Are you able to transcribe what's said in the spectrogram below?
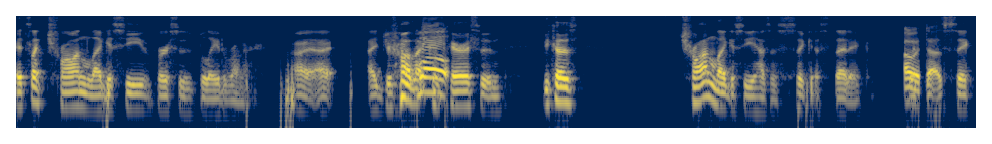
it's like Tron Legacy versus Blade Runner. I I, I draw that Well- comparison because Tron Legacy has a sick aesthetic. Oh, like, it does. Sick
